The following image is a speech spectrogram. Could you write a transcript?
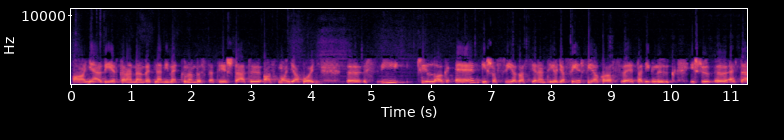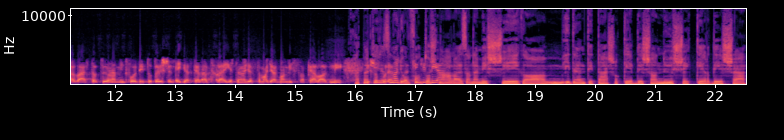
a nyelvi értelemben vett nemi megkülönböztetést. Tehát ő azt mondja, hogy szvi csillag E, és a szvi az azt jelenti, hogy a férfiak, a szve pedig nők. És ő ezt elvárta tőlem, mint fordítótól, és egyet kellett leírtani, hogy ezt a magyarban vissza kell adni. Hát neki ez, ez nagyon fontos ilyen... nála, ez a nemiség, a identitások kérdése, a nőség kérdése.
